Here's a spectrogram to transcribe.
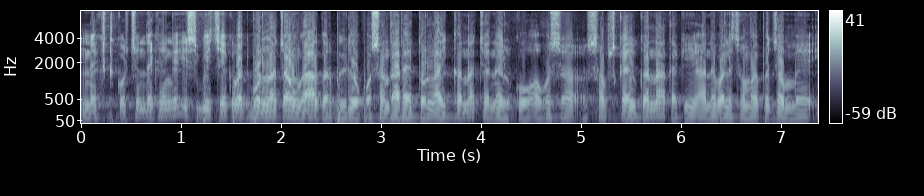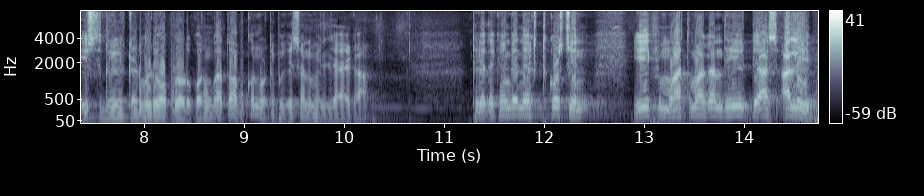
नेक्स्ट क्वेश्चन देखेंगे। इस बीच एक बात बोलना चाहूँगा। अगर वीडियो पसंद आ रहा है तो लाइक करना चैनल को अवश्य सब्सक्राइब करना, ताकि आने वाले समय पर जब मैं इस रिलेटेड वीडियो अपलोड करूँगा तो आपको नोटिफिकेशन मिल जाएगा। ठीक है, देखेंगे next question if Mahatma Gandhi dash alive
